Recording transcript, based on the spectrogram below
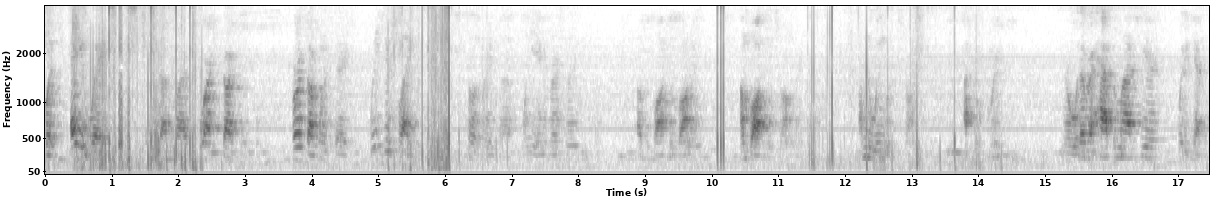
But anyway, shots fired. Before I start this, first I want to say we just like celebrated the one year anniversary of the Boston bombing. I'm Boston strong right now. I'm New England strong. I feel great. You know, whatever happened last year, we're together,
